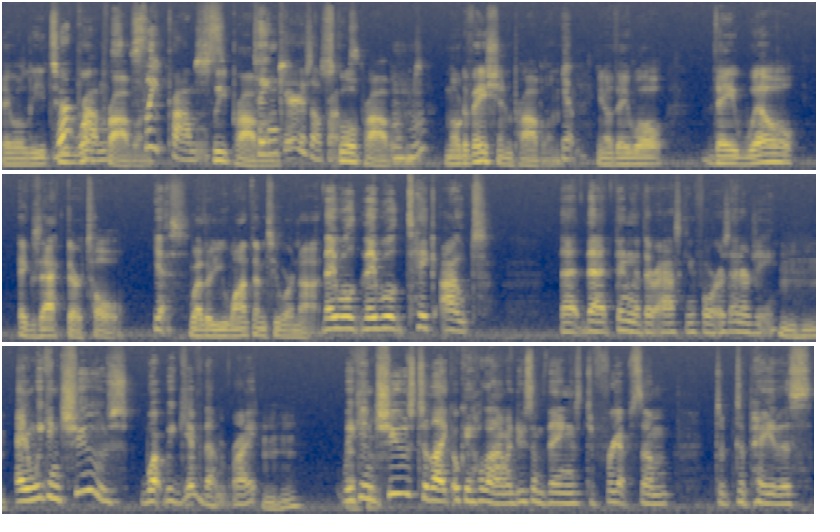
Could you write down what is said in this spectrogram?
They will lead to Work work, problems, problems, sleep problems, sleep problems, taking care of yourself school problems. Mm-hmm. problems, motivation problems. Yep. You know, they will they will exact their toll yes. Whether you want them to or not. they will they will take out that that thing that they're asking for as energy. Mm-hmm. and we can choose what we give them right? Mm-hmm. we can choose to like okay hold on i'm gonna do some things to free up some to, to pay this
